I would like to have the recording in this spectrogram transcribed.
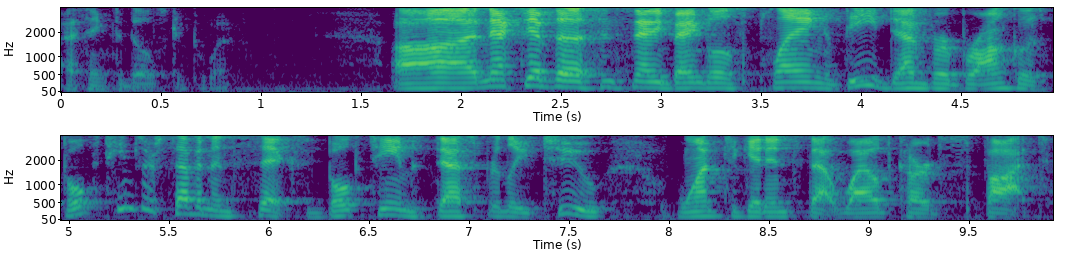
I think the Bills get the win. Uh, next, you have the Cincinnati Bengals playing the Denver Broncos. Both teams are seven and six. Both teams desperately too want to get into that wild card spot.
